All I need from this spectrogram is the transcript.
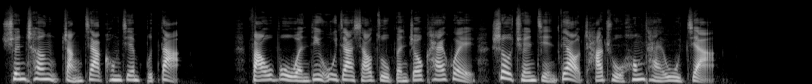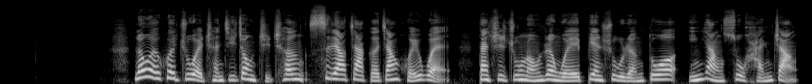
宣称涨价空间不大。法务部稳定物价小组本周开会，授权检调查处哄抬物价。农委会主委陈吉仲指称，饲料价格将回稳，但是猪农认为变数仍多，营养素含涨。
